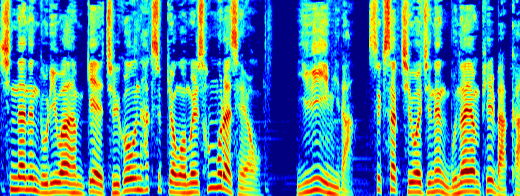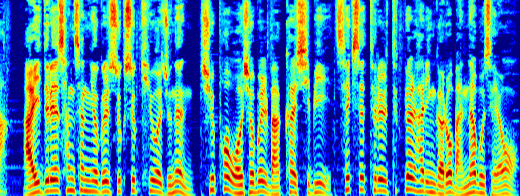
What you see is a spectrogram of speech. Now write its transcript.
신나는 놀이와 함께 즐거운 학습 경험을 선물하세요. 2위입니다. 쓱싹 지워지는 문화연필 마카. 아이들의 상상력을 쑥쑥 키워주는 슈퍼 워셔블 마카 12 색 세트를 특별 할인가로 만나보세요.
